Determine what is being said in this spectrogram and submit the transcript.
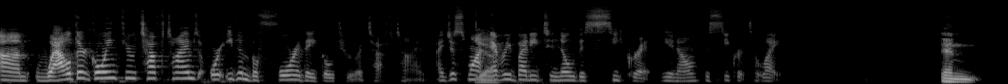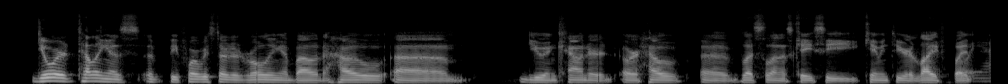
um, while they're going through tough times or even before they go through a tough time. I just want yeah. everybody to know this secret, you know, the secret to life. And you were telling us uh, before we started rolling about how um, you encountered or how uh, Blessed Solanus Casey came into your life, but oh, yeah.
